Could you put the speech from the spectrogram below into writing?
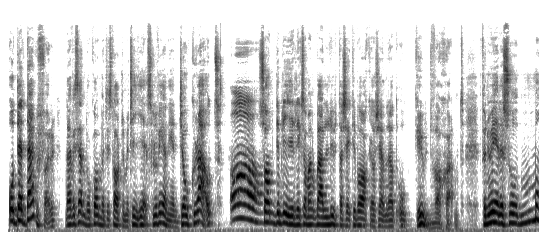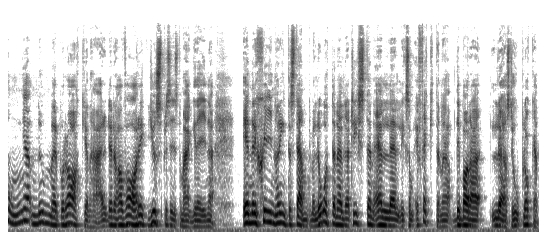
Och det är därför, när vi sen då kommer till startnummer 10, Slovenien, Joker Out. Åh, Som det blir liksom, man bara lutar sig tillbaka och känner att åh gud vad skönt. För nu är det så många nummer på raken här där det har varit just precis de här grejerna. Energin har inte stämt med låten eller artisten eller liksom effekterna. Det är bara löst ihopplockat.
